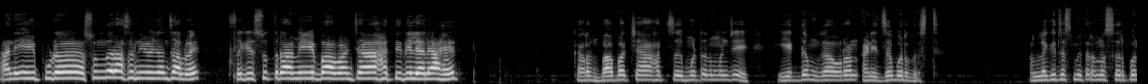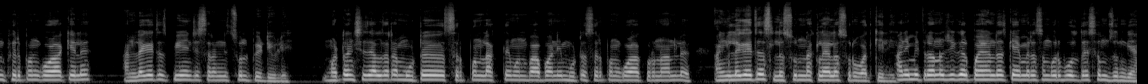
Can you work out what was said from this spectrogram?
आणि पुढं सुंदर असं नियोजन चालू आहे. सगळे सूत्र आम्ही बाबांच्या हाती दिलेले आहेत. कारण बाबाच्या हातचं मटण म्हणजे एकदम गावरान आणि जबरदस्त. आणि लगेचच मित्रांनो सरपण फिरपण गोळा केलं आणि लगेचच पी एनची सरांनी चूल पेटवली. मटण शिजायला जरा मोठं सरपण लागते म्हणून बाबांनी मोठं सरपण गोळा करून आणलं आणि लगेचच लसूण नकलायला सुरुवात केली. आणि मित्रांनो जिगर पहिल्यांदाच कॅमेरा समोर बोलतोय समजून घ्या.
